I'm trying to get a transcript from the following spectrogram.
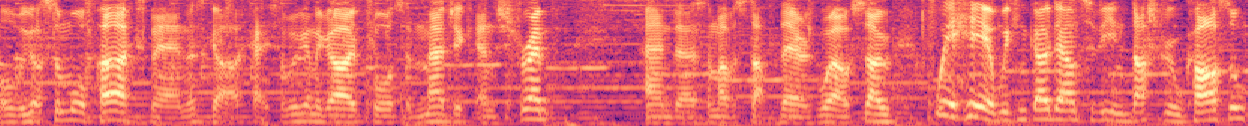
Oh, we got some more perks, man. Let's go. Okay, so we're going to go for some magic and strength and uh, some other stuff there as well. So we're here. We can go down to the industrial castle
